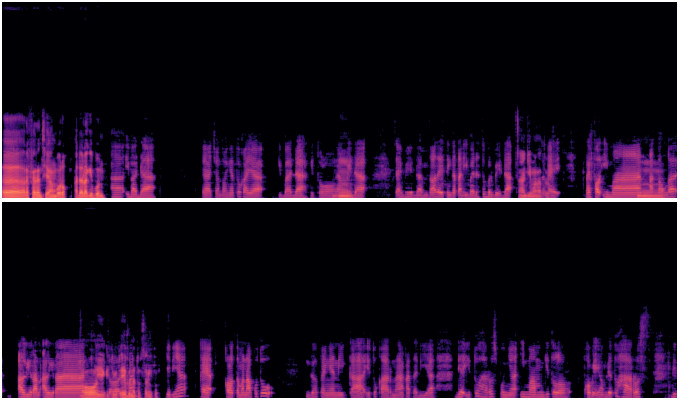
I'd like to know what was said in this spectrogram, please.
uh, referensi yang buruk ada lagi, Bun? Uh, ibadah. Ya, contohnya tuh kayak ibadah gitu loh, hmm. yang beda. Saya beda. Misalnya dari tingkatan ibadah tuh berbeda. Ah, gimana tuh? Kayak level iman hmm. atau enggak aliran-aliran oh iya gitu, gitu. eh benar kan tuh sering tuh. jadinya kayak kalau teman aku tuh nggak pengen nikah itu karena kata dia dia itu harus punya imam gitu loh. Kalau imam dia tuh harus di,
